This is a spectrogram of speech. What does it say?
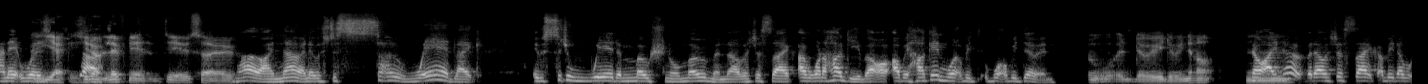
and it was yeah, because you don't live near them, do you? So No, I know, and it was just so weird. Like, it was such a weird emotional moment. I was just like, I want to hug you, but are, we hugging? What are we? What are we doing? do we? Do we not? No, I Mm. know, but I was just like, I mean, are,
